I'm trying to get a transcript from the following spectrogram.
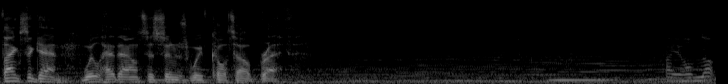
Thanks again. We'll head out as soon as we've caught our breath. How you holding up?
